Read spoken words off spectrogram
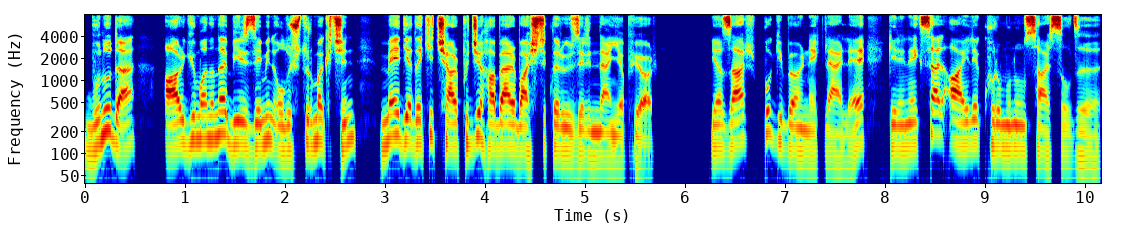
Bunu da argümanına bir zemin oluşturmak için medyadaki çarpıcı haber başlıkları üzerinden yapıyor. Yazar bu gibi örneklerle geleneksel aile kurumunun sarsıldığı,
